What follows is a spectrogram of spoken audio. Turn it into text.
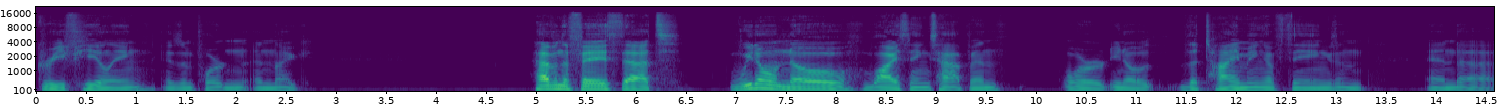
grief healing is important, and like having the faith that we don't know why things happen or you know the timing of things and and uh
